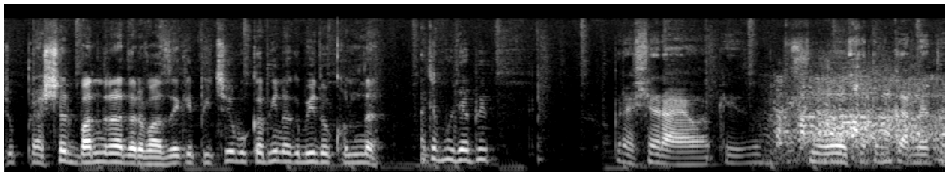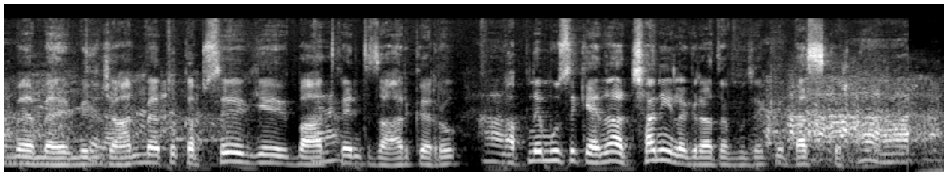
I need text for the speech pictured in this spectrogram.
जो प्रेशर बन रहा है दरवाजे के पीछे वो कभी ना कभी तो खुलना है। अच्छा मुझे भी प्रेशर आया हुआ कि शो खत्म कर लेते तो मैं मैं मेरी जान मैं तो कब से ये बात हाँ। का इंतज़ार कर रहा हूँ। हाँ। अपने मुँह से कहना अच्छा नहीं लग रहा था मुझे कि बस कर। हाँ।, हाँ।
